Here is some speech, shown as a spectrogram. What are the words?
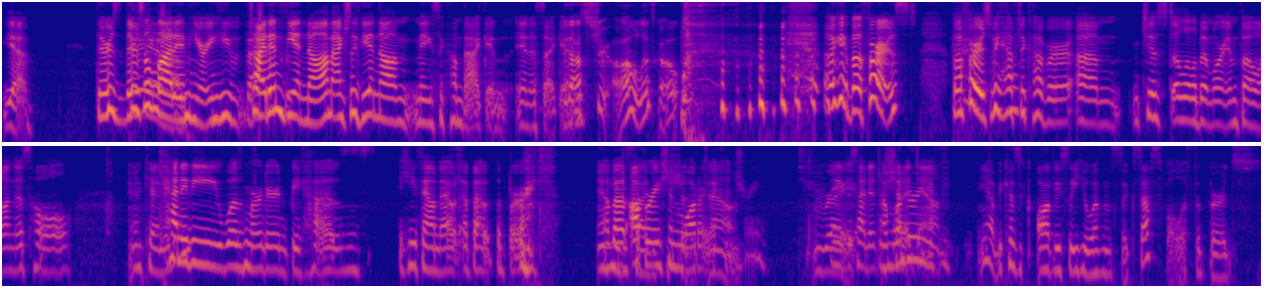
yeah. There's there's a lot in here. He tied in That's- Vietnam. Actually, Vietnam makes a comeback in in a second. That's true. Oh, let's go. okay, but first, but first we have to cover um just a little bit more info on this whole Okay. Kennedy was murdered because he found out about the bird And about Operation Water the. Country. Right. decided to I'm shut it wondering down. If, yeah, because obviously he wasn't successful if the birds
